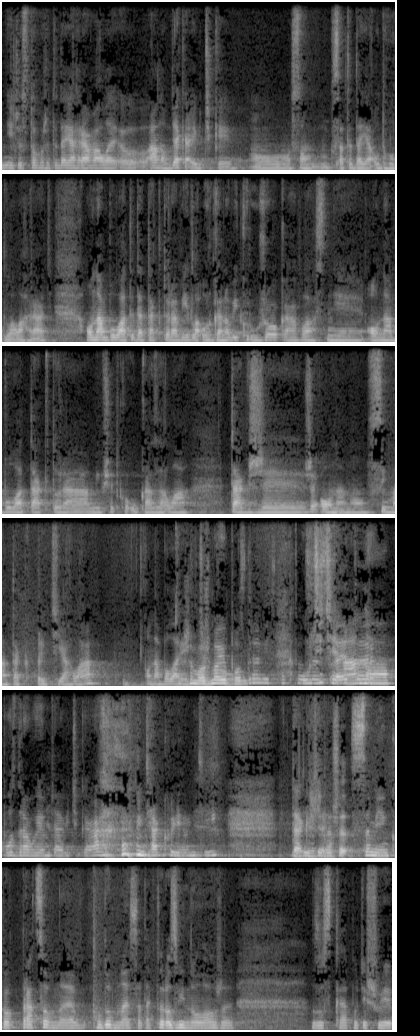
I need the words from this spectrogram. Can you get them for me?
niečo z toho, že teda ja hrám, ale uh, áno, vďaka Evičke uh, som sa teda ja odhodlala hrať. Ona bola teda tá, ktorá viedla organový krúžok a vlastne ona bola tá, ktorá mi všetko ukázala. Takže že ona no, si ma tak pritiahla ona bola Takže môžeme ju pozdraviť takto Určite áno, pozdravujem ťa, Vička. Ďakujem ti. Takže naše semienko pracovné, hudobné sa takto rozvinulo, že Zuzka potešuje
